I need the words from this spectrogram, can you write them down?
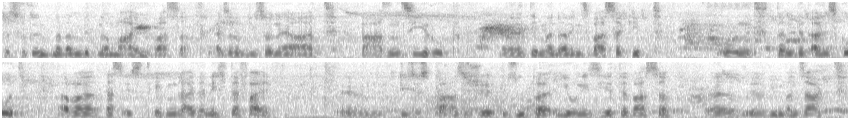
das verdünnt man dann mit normalem Wasser. Also wie so eine Art Basensirup, äh, den man dann ins Wasser gibt und dann wird alles gut. Aber das ist eben leider nicht der Fall. Ähm, dieses basische, super ionisierte Wasser, äh, wie man sagt,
